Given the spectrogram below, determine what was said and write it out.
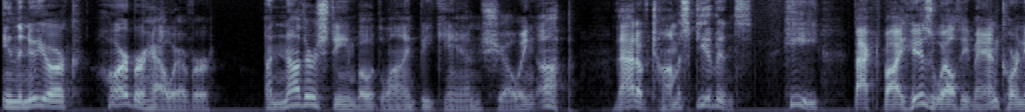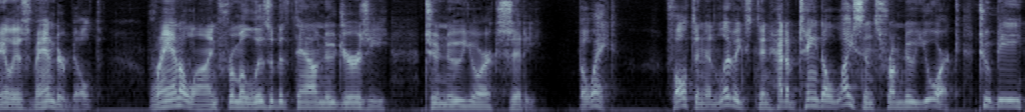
In the New York harbor, however, another steamboat line began showing up that of Thomas Gibbons. He, backed by his wealthy man, Cornelius Vanderbilt, ran a line from Elizabethtown, New Jersey to New York City. But wait, Fulton and Livingston had obtained a license from New York to be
